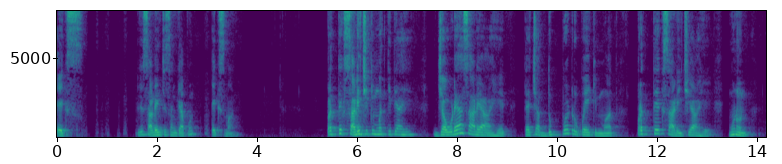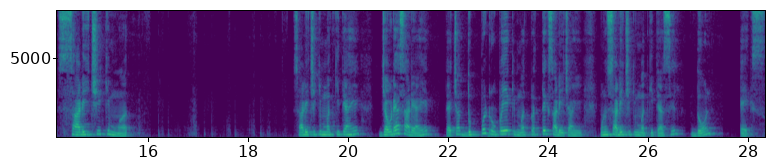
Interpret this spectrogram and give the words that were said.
एक्स म्हणजे साड्यांची संख्या आपण एक्स मानू. प्रत्येक साडीची किंमत किती आहे? जेवढ्या साड्या आहेत त्याच्या दुप्पट रुपये किंमत प्रत्येक साडीची आहे. म्हणून साडीची किंमत साडीची किंमत किती आहे? जेवढ्या साड्या आहेत त्याच्या दुप्पट रुपये किंमत प्रत्येक साडीची आहे. म्हणून साडीची किंमत किती असेल? दोन एक्स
